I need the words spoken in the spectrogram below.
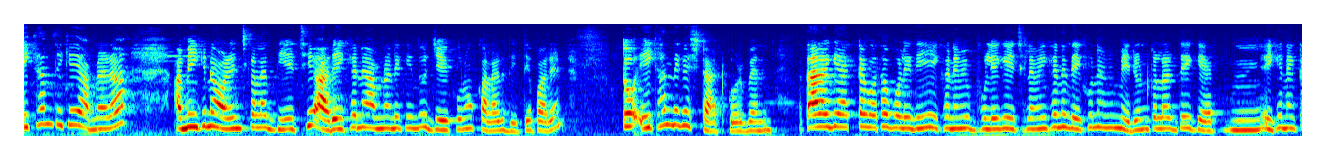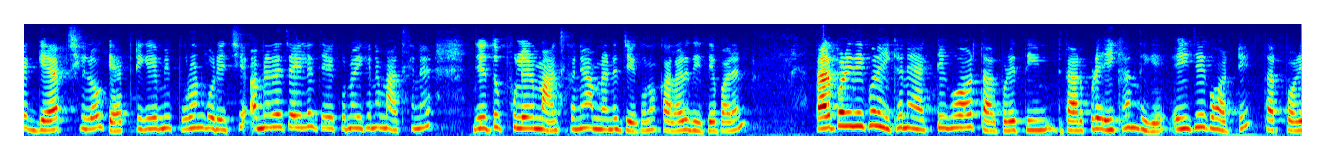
এইখান থেকে আপনারা, আমি এখানে অরেঞ্জ কালার দিয়েছি, আর এইখানে আপনারা কিন্তু যে কোনো কালার দিতে পারেন। তো এইখান থেকে স্টার্ট করবেন। তার আগে একটা কথা বলে দিই, এখানে আমি ভুলে গিয়েছিলাম। এখানে দেখুন, আমি মেরুন কালার দিয়ে গ্যাপ এখানে একটা গ্যাপ ছিল। গ্যাপটিকে আমি পূরণ করেছি। আপনারা চাইলে যে কোনো এখানে মাঝখানে, যেহেতু ফুলের মাঝখানে আপনারা যে কোনো কালার দিতে পারেন। তারপরে দেখুন এইখানে একটি ঘর, তারপরে তিন, তারপরে এইখান থেকে, এই যে ঘরটি, তারপরে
